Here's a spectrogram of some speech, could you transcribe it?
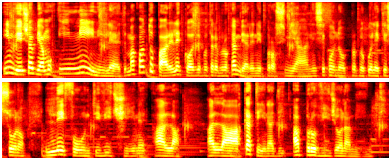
Invece abbiamo i mini LED, ma a quanto pare le cose potrebbero cambiare nei prossimi anni, secondo proprio quelle che sono le fonti vicine alla, alla catena di approvvigionamenti.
